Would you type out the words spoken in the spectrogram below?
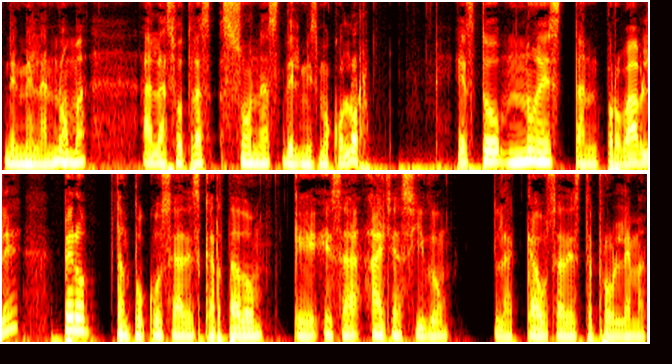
del melanoma a las otras zonas del mismo color. Esto no es tan probable, pero tampoco se ha descartado que esa haya sido la causa de este problema.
